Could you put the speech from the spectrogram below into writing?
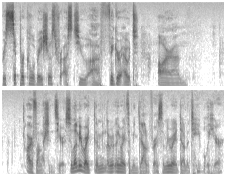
reciprocal ratios for us to uh, figure out our um, our functions here. So let me write them. Let me write something down first. Let me write down a table here.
